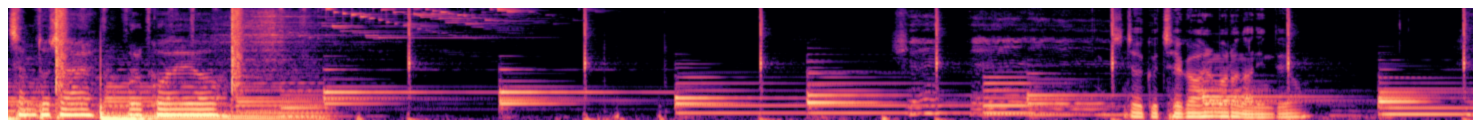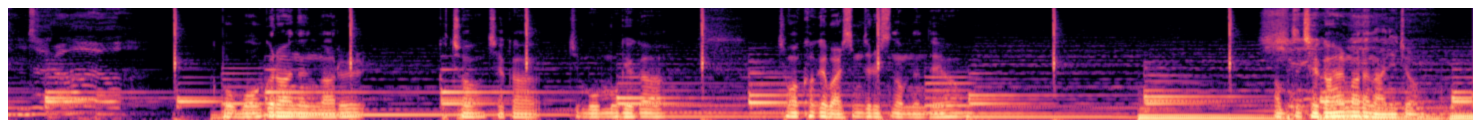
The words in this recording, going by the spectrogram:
잠도 잘 올 거예요 진짜 그 제가 할 말은 아닌데요. 그 뭐 먹으라는 말을 그쵸 제가 지금 몸무게가 정확하게 말씀드릴 순 없는데요. 아무튼 제가 할 말은 아니죠. 예.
